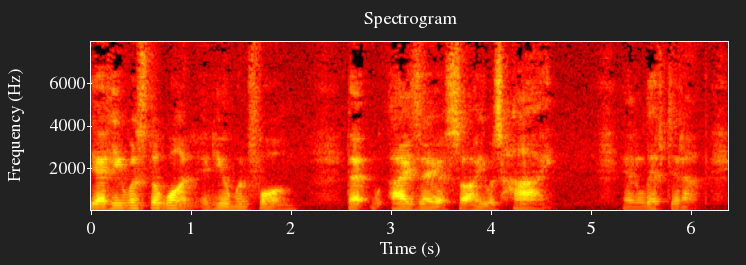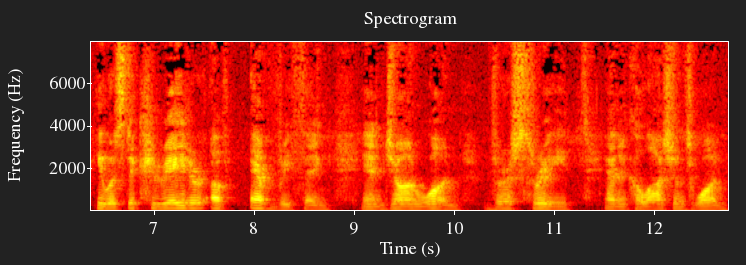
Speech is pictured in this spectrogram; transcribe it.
Yet he was the one in human form that Isaiah saw. He was high and lifted up. He was the creator of everything in John 1, verse 3, and in Colossians 1,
